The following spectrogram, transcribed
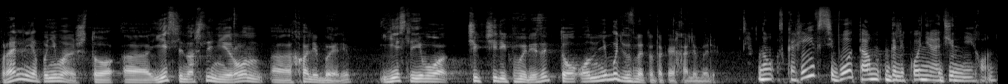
Правильно я понимаю, что э, если нашли нейрон э, Берри, если его чик-чирик вырезать, то он не будет знать, кто такая Берри? Ну, скорее всего, там далеко не один нейрон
